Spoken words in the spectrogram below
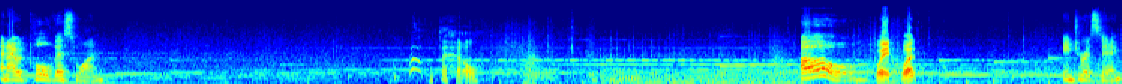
And I would pull this one. What the hell? Oh! Wait, what? Interesting.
